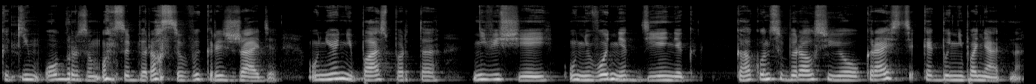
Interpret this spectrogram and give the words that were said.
Каким образом он собирался выкрасть Жади. У нее ни паспорта, ни вещей, у него нет денег. Как он собирался ее украсть, как бы непонятно.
